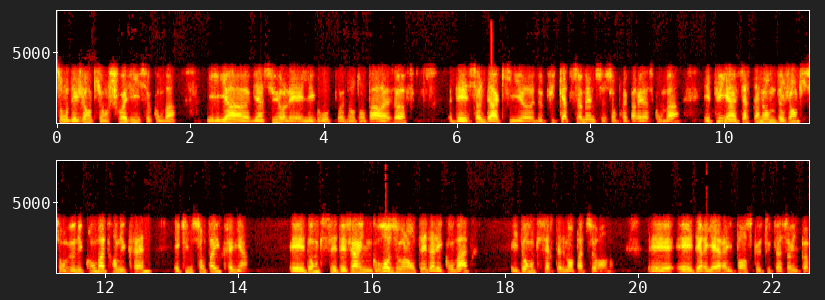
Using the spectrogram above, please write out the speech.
sont des gens qui ont choisi ce combat. Il y a euh, bien sûr les, les, groupes dont on parle, Azov, des soldats qui euh, depuis quatre semaines se sont préparés à ce combat, et puis il y a un certain nombre de gens qui sont venus combattre en Ukraine et qui ne sont pas ukrainiens. Et donc c'est déjà une grosse volonté d'aller combattre, et donc certainement pas de se rendre. Et, derrière, ils pensent que de toute façon, ils ne peuvent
